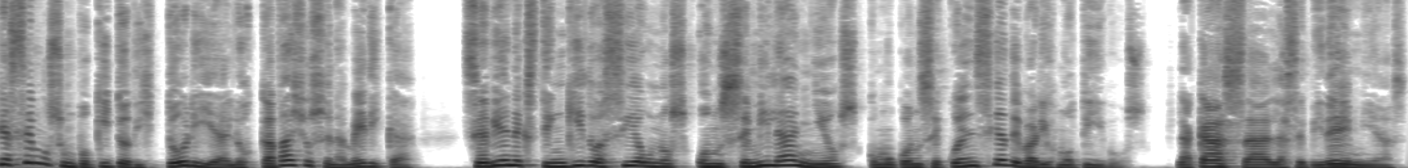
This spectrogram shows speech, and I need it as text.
Si hacemos un poquito de historia, los caballos en América se habían extinguido hacía unos 11.000 años como consecuencia de varios motivos. La caza, las epidemias,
